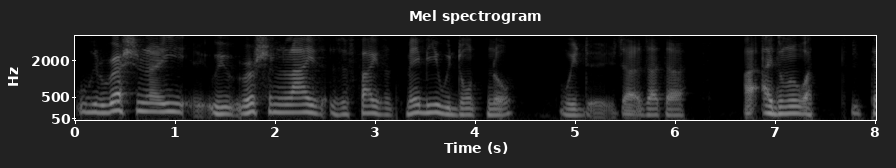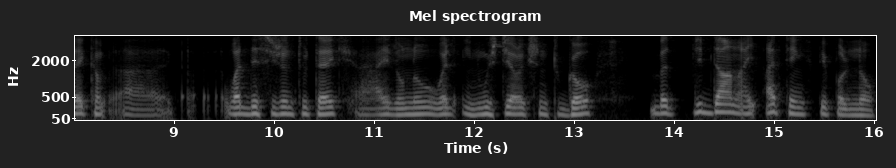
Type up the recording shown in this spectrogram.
we rationally we rationalize the fact that maybe we don't know. We that, that uh, I, I don't know what to take um, uh, what decision to take. I don't know what in which direction to go. But deep down i i think people know.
